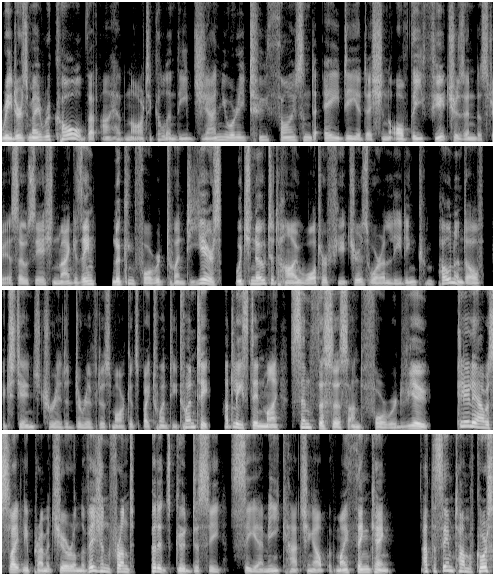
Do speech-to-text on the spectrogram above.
Readers may recall that I had an article in the January 2000 AD edition of the Futures Industry Association magazine, looking forward 20 years, which noted how water futures were a leading component of exchange traded derivatives markets by 2020, at least in my synthesis and forward view. Clearly, I was slightly premature on the vision front, but it's good to see CME catching up with my thinking. At the same time, of course,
